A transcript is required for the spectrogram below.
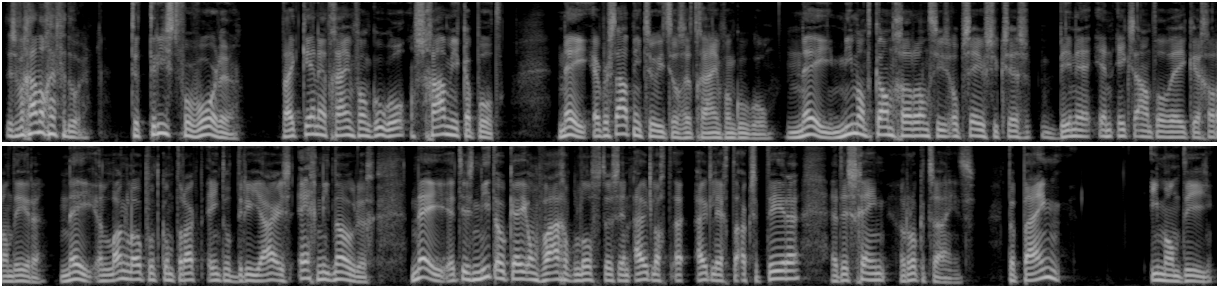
Dus we gaan nog even door. Te triest voor woorden. Wij kennen het geheim van Google. Schaam je kapot. Nee, er bestaat niet zoiets als het geheim van Google. Nee, niemand kan garanties op SEO-succes binnen een x aantal weken garanderen. Nee, een langlopend contract 1 tot 3 jaar is echt niet nodig. Nee, het is niet oké om vage beloftes en uitleg te accepteren. Het is geen rocket science. Pepijn, iemand die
